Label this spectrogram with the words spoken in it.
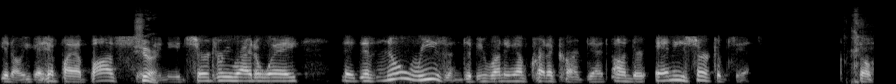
you know you get hit by a bus, sure. you need surgery right away. There's no reason to be running up credit card debt under any circumstance. So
